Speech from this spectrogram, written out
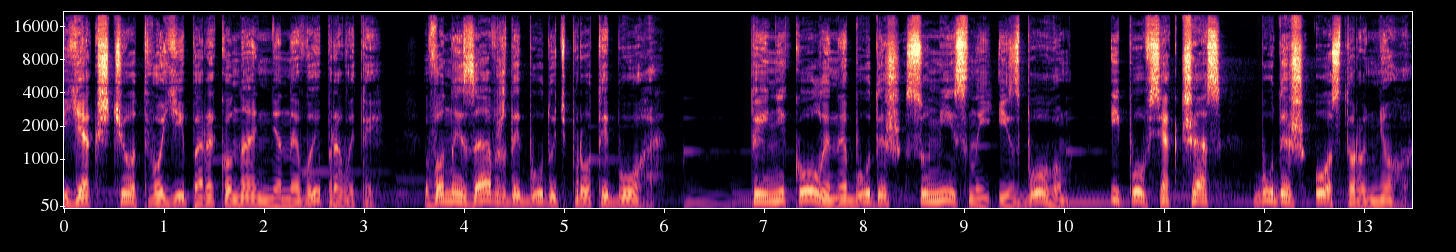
Якщо твої переконання не виправити, вони завжди будуть проти Бога. Ти ніколи не будеш сумісний із Богом і повсякчас будеш осторонь нього.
